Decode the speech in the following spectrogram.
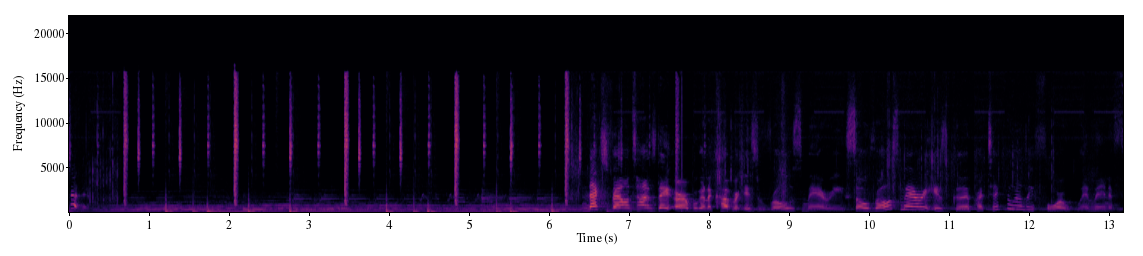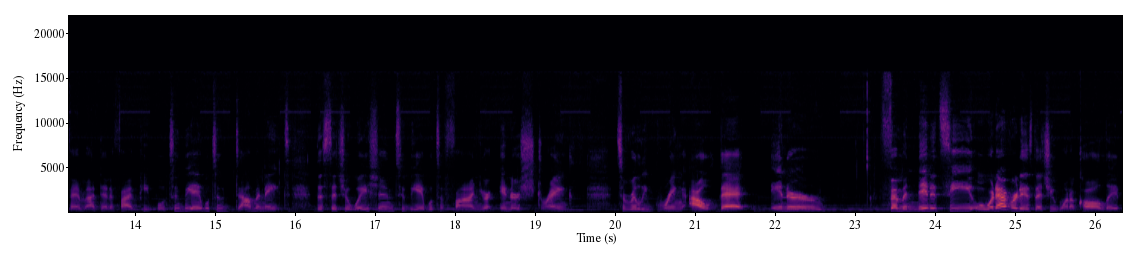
catnip. Next Valentine's Day herb we're to cover is rosemary. So, rosemary is good, particularly for women, and femme identified people, to be able to dominate the situation, to be able to find your inner strength, to really bring out that inner femininity or whatever it is that you want to call it.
